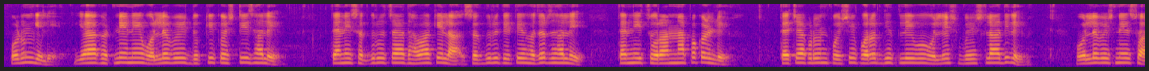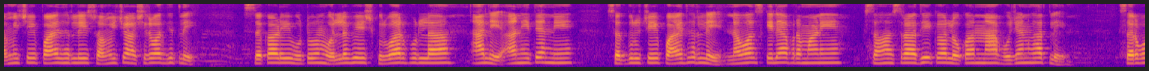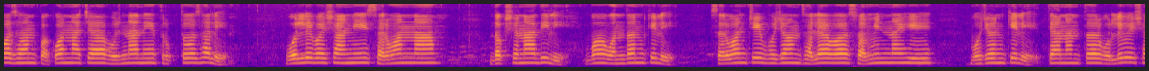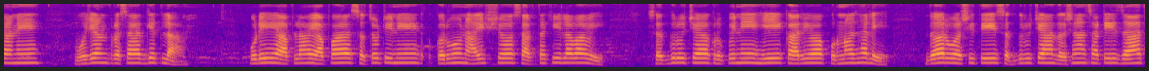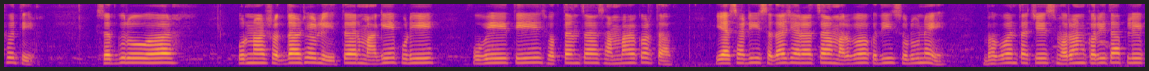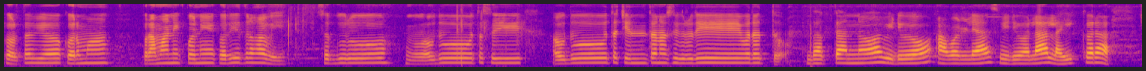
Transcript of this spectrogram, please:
पडून गेले. या घटनेने वल्लभेश दुःखी कष्टी झाले. त्यांनी सद्गुरूचा धावा केला. सद्गुरू तेथे हजर झाले. त्यांनी चोरांना पकडले. त्याच्याकडून पैसे परत घेतले व वल्लभेशला दिले. वल्लभेशने स्वामीचे पाय धरले. स्वामीचे आशीर्वाद घेतले. सकाळी उठून वल्लभेश गुरुवारपूरला आले आणि त्यांनी सद्गुरूचे पाय धरले. नवस केल्याप्रमाणे सहस्राधिक लोकांना भोजन घातले. सर्वजण पक्वान्नाच्या भोजनाने तृप्त झाले. वल्लभेशांनी सर्वांना दक्षिणा दिली व वंदन केले. सर्वांचे भोजन झाल्यावर स्वामींनाही भोजन केले. त्यानंतर वल्लभेशाने भोजन प्रसाद घेतला. पुढे आपला व्यापार सचोटीने करून आयुष्य सार्थकी लावावे. सद्गुरूच्या कृपेने हे कार्य पूर्ण झाले. दरवर्षी ते सद्गुरूच्या दर्शनासाठी जात होते. सद्गुरूवर पूर्ण श्रद्धा ठेवली तर मागे पुढे उभे ते भक्तांचा सांभाळ करतात. यासाठी सदाचाराचा मार्ग कधी सोडू नये. भगवंताचे स्मरण करीत आपले कर्तव्य कर्म प्रामाणिकपणे करीत राहावे. सद्गुरू अवधूत श्री अवधूत चिंतन श्री गुरुदेव दत्त. भक्तांना व्हिडिओ आवडल्यास व्हिडिओला लाईक करा.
